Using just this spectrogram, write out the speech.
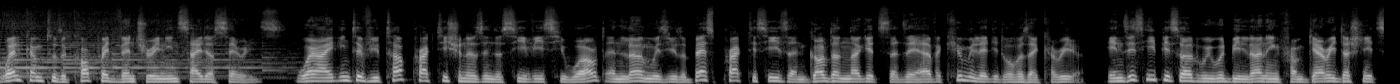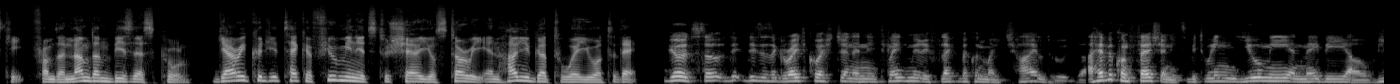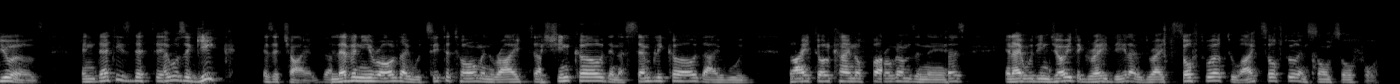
Welcome to the Corporate Venturing Insider Series, where I interview top practitioners in the CVC world and learn with you the best practices and golden nuggets that they have accumulated over their career. In this episode, we would be learning from Gary Dushnitsky from the London Business School. Gary, could you take a few minutes to share your story and how you got to where you are today? Good. So th- this is a great question, and it made me reflect back on my childhood. I have a confession. It's between you, me, and maybe our viewers and that is that I was a geek as a child. 11 year old, I would sit at home and write machine code and assembly code. I would write all kind of uh, programs and uh, and I would enjoy it a great deal. I would write software to write software and so on and so forth.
